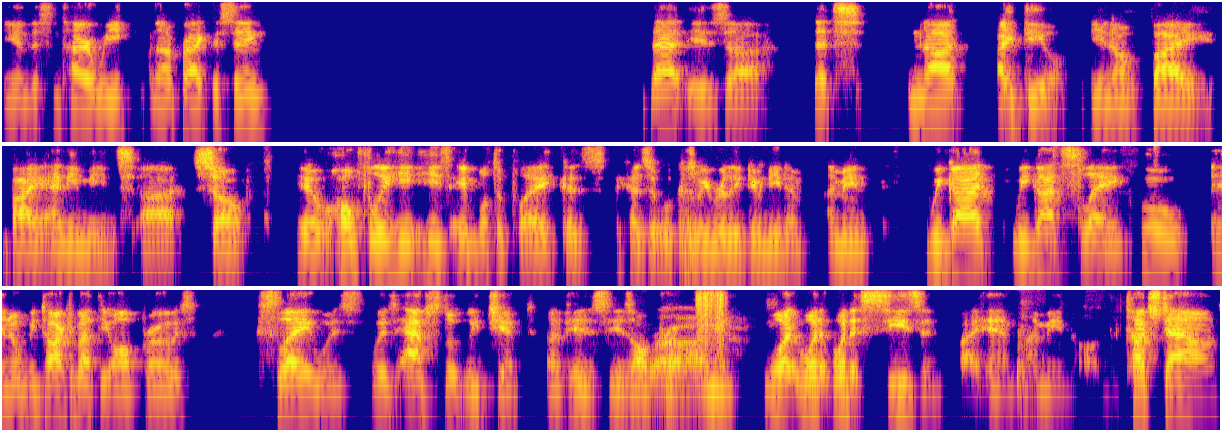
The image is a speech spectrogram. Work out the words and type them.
you know, this entire week not practicing. That is uh that's not ideal, you know, by by any means. Uh so you know, hopefully he he's able to play because because it because we really do need him. I mean, we got we got Slay, who you know we talked about the All Pros. Slay was was absolutely gypped of his his All Pro. I mean, what what what a season by him. I mean, the touchdowns,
